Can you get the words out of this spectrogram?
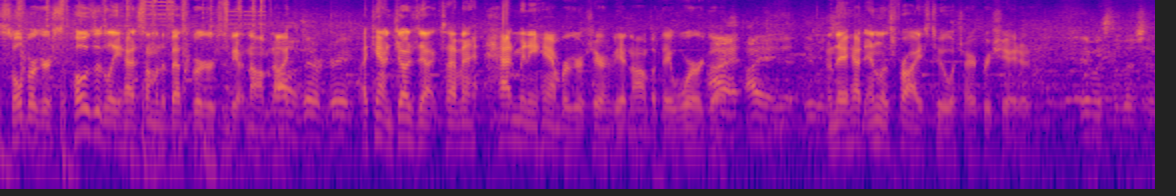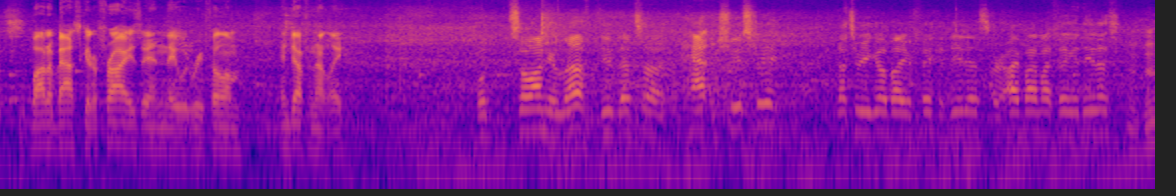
Soul Burger supposedly had some of the best burgers in Vietnam. Now, Oh, I, they're great. I can't judge that because I haven't had many hamburgers here in Vietnam, but they were good. I, I ate it. It was, and they had endless fries too, which I appreciated. it was delicious. Bought a basket of fries and they would refill them indefinitely. Well, so on your left, dude, that's a hat and shoe street. That's where you go buy your fake Adidas, or I buy my fake Adidas. hmm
